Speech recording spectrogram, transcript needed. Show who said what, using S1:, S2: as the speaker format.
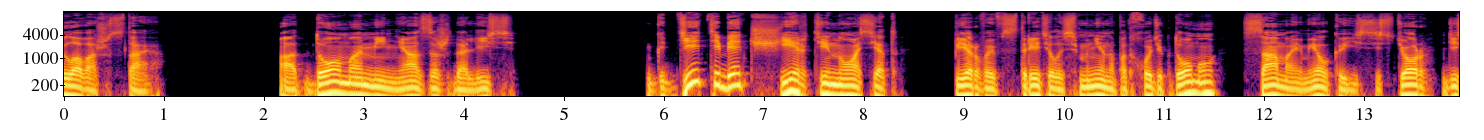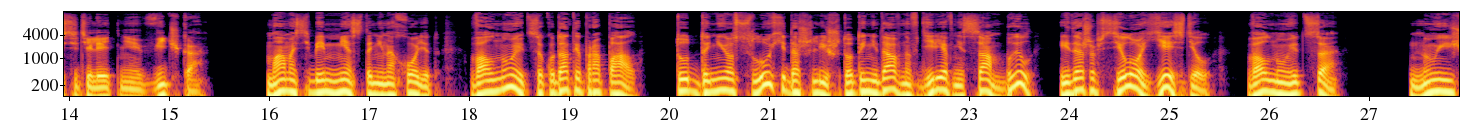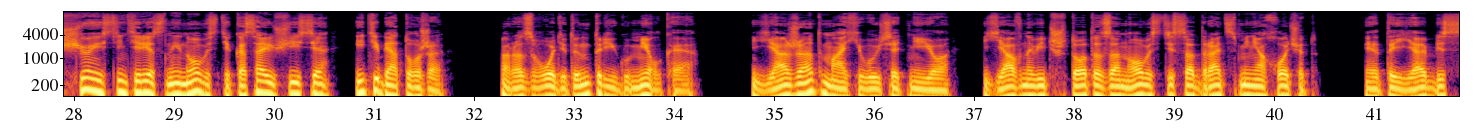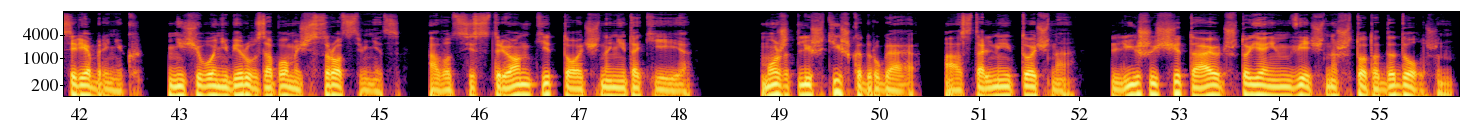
S1: Глава шестая. От дома меня заждались. «Где тебя черти носят?» Первой встретилась мне на подходе к дому самая мелкая из сестер, десятилетняя Вичка. «Мама себе места не находит, волнуется, куда ты пропал. Тут до нее слухи дошли, что ты недавно в деревне сам был и даже в село ездил. Волнуется. Ну и еще есть интересные новости, касающиеся и тебя тоже. Разводит интригу мелкая. Я же отмахиваюсь от нее. Явно ведь что-то за новости содрать с меня хочет. Это я бессребренник. Ничего не беру за помощь с родственниц. А вот сестренки точно не такие. Может, лишь Тишка другая, а остальные точно. Лишь и считают, что я им вечно что-то да должен.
